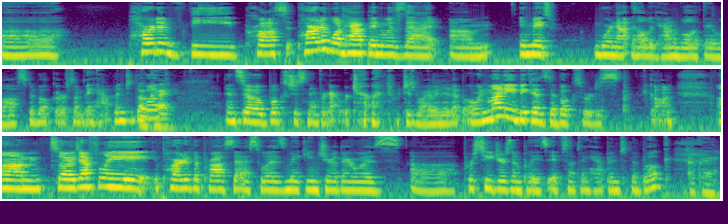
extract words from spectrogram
part of the process, part of what happened was that um, inmates were not held accountable if they lost a book or something happened to the book. Okay. And so books just never got returned, which is why we ended up owing money because the books were just gone. Um, so I definitely part of the process was making sure there was uh, procedures in place if something happened to the book. Okay.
